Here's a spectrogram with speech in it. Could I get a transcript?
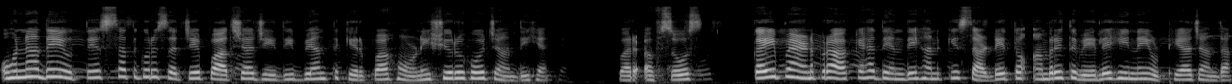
ਉਹਨਾਂ ਦੇ ਉੱਤੇ ਸਤਿਗੁਰ ਸੱਚੇ ਪਾਤਸ਼ਾਹ ਜੀ ਦੀ ਬੇਅੰਤ ਕਿਰਪਾ ਹੋਣੀ ਸ਼ੁਰੂ ਹੋ ਜਾਂਦੀ ਹੈ। ਪਰ ਅਫਸੋਸ ਕਈ ਭੈਣ ਭਰਾ ਕਹਿ ਦਿੰਦੇ ਹਨ ਕਿ ਸਾਡੇ ਤੋਂ ਅੰਮ੍ਰਿਤ ਵੇਲੇ ਹੀ ਨਹੀਂ ਉੱਠਿਆ ਜਾਂਦਾ।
